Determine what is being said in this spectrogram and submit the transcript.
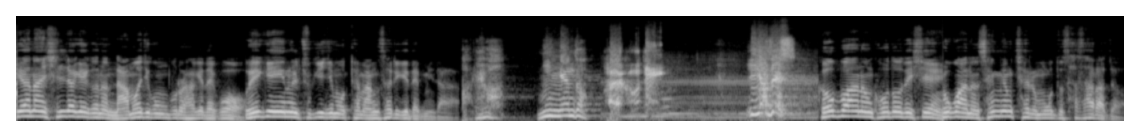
뛰어난 실력의 그는 나머지 공부를 하게 되고 외계인을 죽이지 못해 망설이게 됩니다. あれは人間だ早く撃て嫌です 거부하는 고도 대신 요구하는 생명체를 모두 사살하죠.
